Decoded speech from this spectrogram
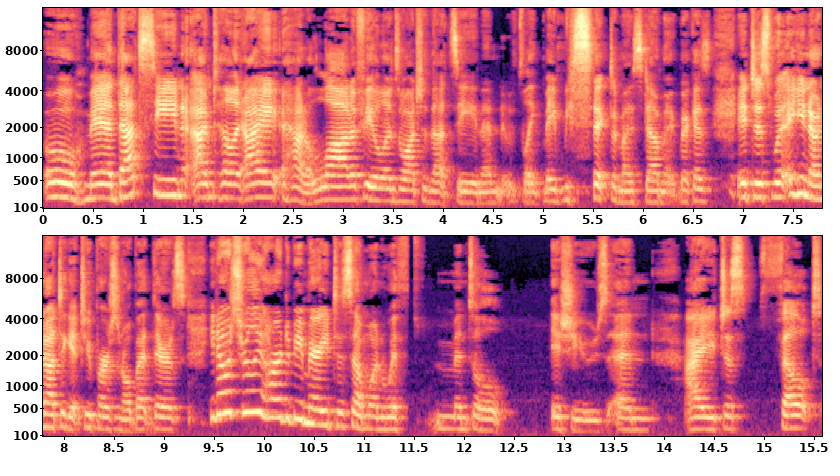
Oh man, that scene! I'm telling, I had a lot of feelings watching that scene, and it was like made me sick to my stomach because it just, was you know, not to get too personal, but there's, you know, it's really hard to be married to someone with mental issues, and I just felt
